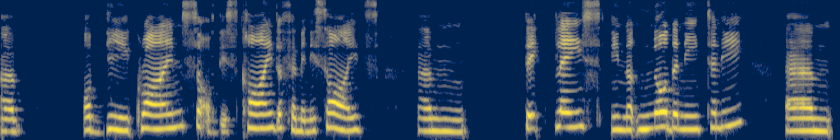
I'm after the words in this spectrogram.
uh, of the crimes of this kind, of feminicides, um, take place in northern Italy. Um,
